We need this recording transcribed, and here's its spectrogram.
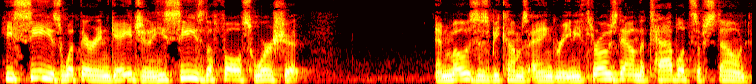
He sees what they're engaged in. He sees the false worship. And Moses becomes angry and he throws down the tablets of stone.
